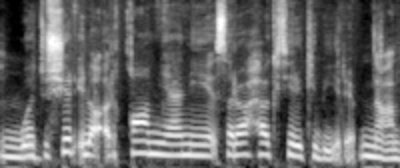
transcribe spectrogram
وتشير إلى أرقام يعني صراحة كثير كبيرة نعم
